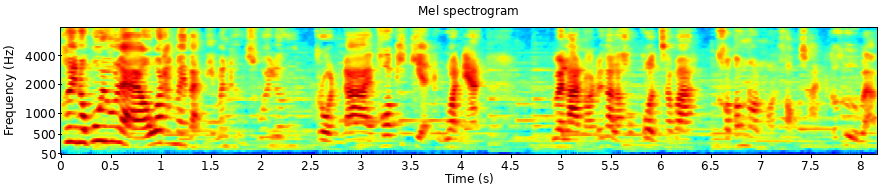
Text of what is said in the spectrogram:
เฮ้ยน้องปุ้ยรู้แล้วว่าทำไมแบบนี้มันถึงช่วยเรื่องกรนได้ เพราะว่าพี่เกียรติทุกวันเนี้ยเวลานอนด้วยกันแล้วเขากรนใช่ปะเขาต้องนอนหมอนสองชั้นก็คือแบบ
